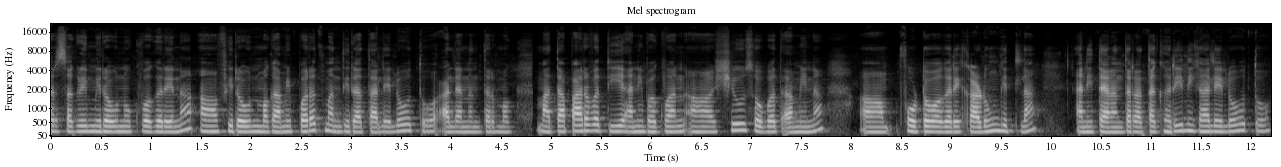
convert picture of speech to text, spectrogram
तर सगळी मिरवणूक वगैरे ना फिरवून मग आम्ही परत मंदिरात आलेलो होतो. आल्यानंतर मग माता पार्वती आणि भगवान शिवसोबत आम्ही ना फोटो वगैरे काढून घेतला. आणि त्यानंतर आता घरी निघालेलो होतो.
